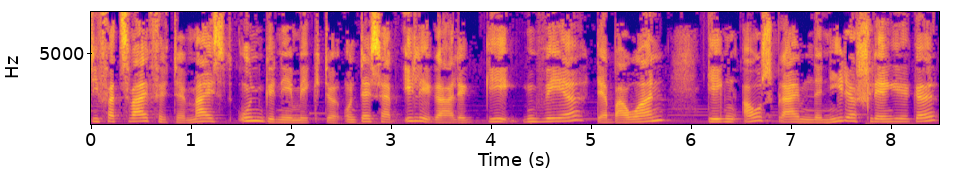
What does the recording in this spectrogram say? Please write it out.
die verzweifelte, meist ungenehmigte und deshalb illegale Gegenwehr der Bauern gegen ausbleibende Niederschläge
